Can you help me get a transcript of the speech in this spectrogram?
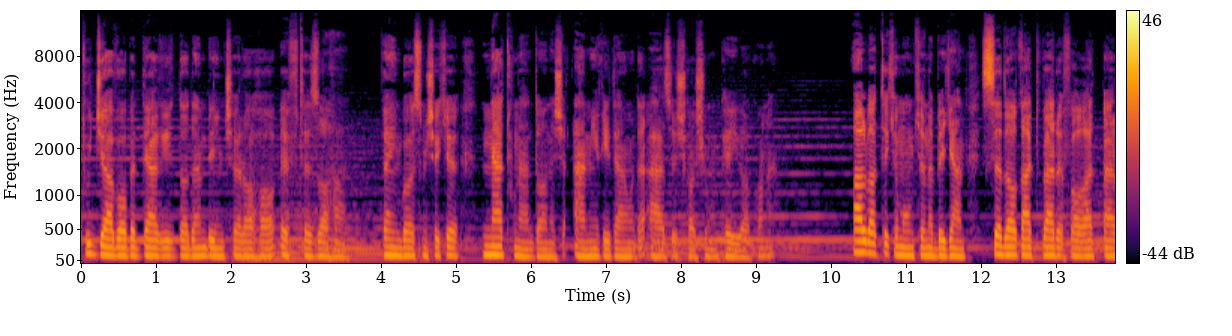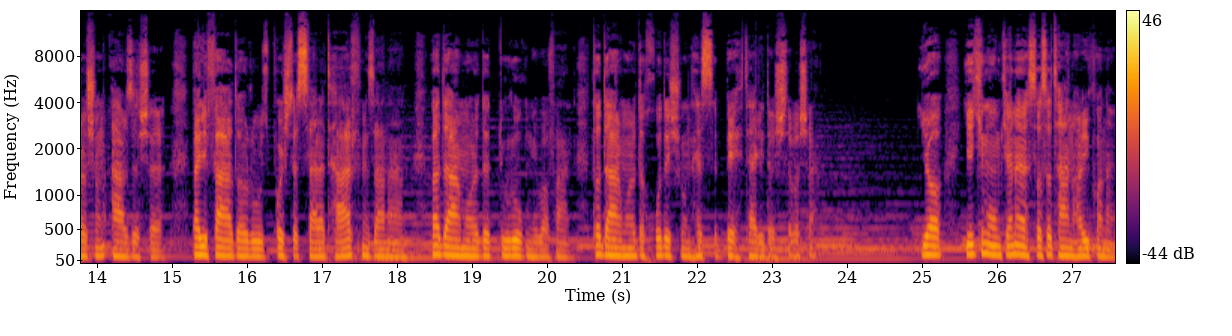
تو جواب دقیق دادن به این چراها افتضاحن و این باعث میشه که نتونن دانش عمیقی در مورد ارزش هاشون پیدا کنن. البته که ممکنه بگن صداقت و رفاقت براشون ارزشه ولی فردا روز پشت سرت حرف می‌زنن و در مورد دروغ میبافن تا در مورد خودشون حس بهتری داشته باشن. یا یکی ممکنه احساس تنهایی کنه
